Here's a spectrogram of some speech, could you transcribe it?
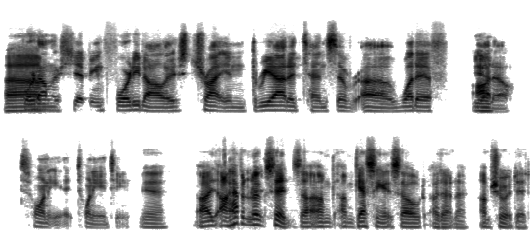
Four Um, dollars shipping, forty dollars. Triton, three out of ten silver. Uh, what if Yeah. auto, 20, 2018. yeah. I, I haven't looked since. I'm, I'm guessing it sold. I don't know. I'm sure it did.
